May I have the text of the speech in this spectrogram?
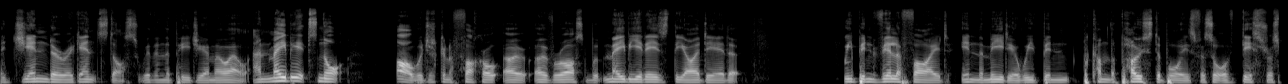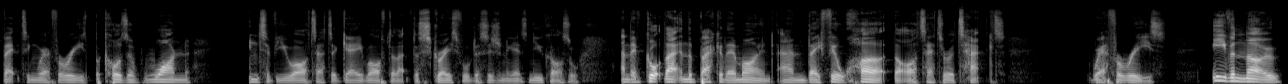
agenda against us within the PGMOL, and maybe it's not. Oh, we're just going to fuck over Arsenal, but maybe it is the idea that we've been vilified in the media. We've been become the poster boys for sort of disrespecting referees because of one interview Arteta gave after that disgraceful decision against Newcastle. And they've got that in the back of their mind and they feel hurt that Arteta attacked referees. Even though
